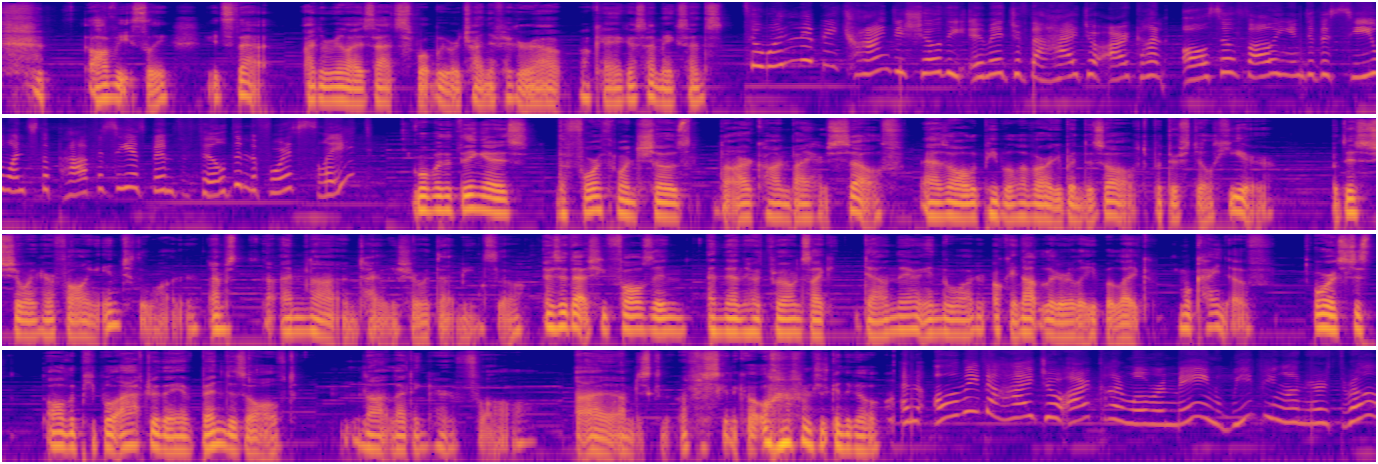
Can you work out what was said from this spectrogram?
Obviously, it's that. I didn't realize that's what we were trying to figure out. Okay, I guess that makes sense. So wouldn't it be trying to show the image of the Hydro Archon also falling into the sea once the prophecy has been fulfilled in the fourth slate? Well, but the thing is, the fourth one shows the Archon by herself, as all the people have already been dissolved, but they're still here. But this is showing her falling into the water. I'm I'm not entirely sure what that means though. Is it that she falls in and then her throne's like down there in the water? Okay, not literally, but like, well, kind of. Or it's just all the people after they have been dissolved, not letting her fall. I, I'm just gonna, I'm just gonna go. I'm just gonna go. And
